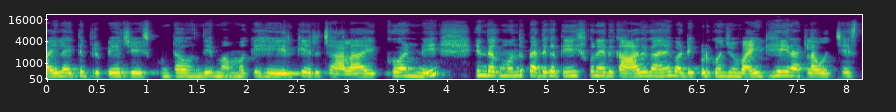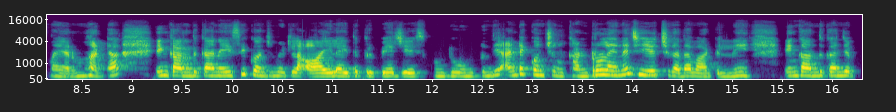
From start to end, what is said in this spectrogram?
ఆయిల్ అయితే ప్రిపేర్ చేసుకుంటా ఉంది. మా అమ్మకి హెయిర్ కేర్ చాలా ఎక్కువ అండి. ఇంతకు ముందు పెద్దగా తీసుకునేది కాదు కానీ బట్ ఇప్పుడు కొంచెం వైట్ హెయిర్ అట్లా వచ్చేస్తున్నాయి అనమాట ఇంకా అందుకనేసి కొంచెం ఇట్లా ఆయిల్ అయితే ప్రిపేర్ చేసుకుంటూ ఉంటుంది. అంటే కొంచెం కంట్రోల్ అయినా చేయొచ్చు కదా వాటిల్ని. ఇంకా అందుకని చెప్పి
